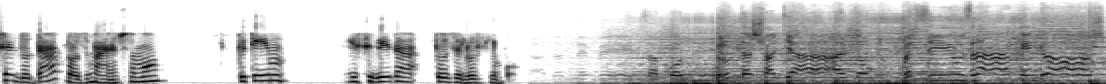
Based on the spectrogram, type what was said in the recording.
še dodatno zmanjšamo potem je seveda to zelo slabo. Da šaltja, alto, vrsi v zrak in grož.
